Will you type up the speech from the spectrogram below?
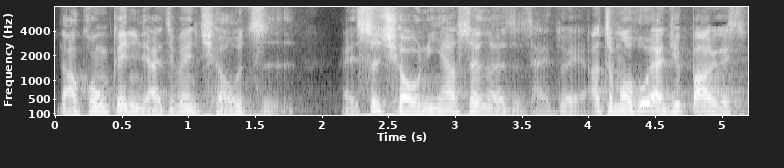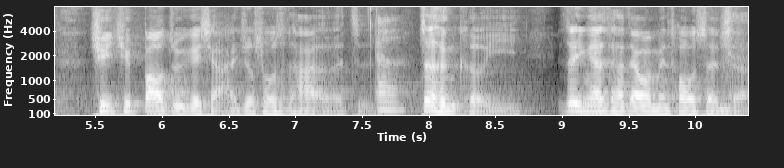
老公跟你来这边求子，哎，是求你要生儿子才对啊？怎么忽然去抱一个去去抱住一个小孩，就说是他儿子？嗯，这很可疑。这应该是他在外面偷生的，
